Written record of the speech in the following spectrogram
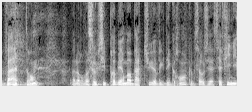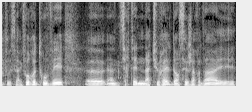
20 ans. Alors moi, je me suis premièrement battu avec des grands comme ça. C'est fini tout ça. Il faut retrouver euh, une certaine naturel dans ces jardins. Et,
